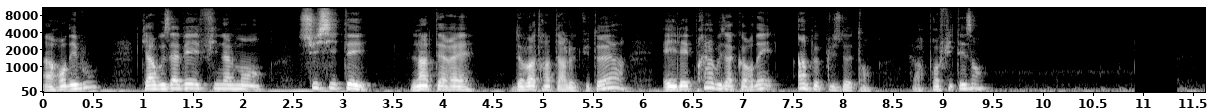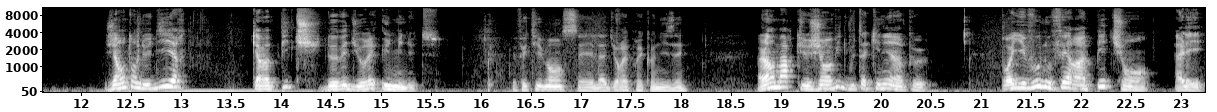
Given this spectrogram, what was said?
un rendez-vous? Car vous avez finalement suscité l'intérêt de votre interlocuteur et il est prêt à vous accorder un peu plus de temps. Alors profitez-en. J'ai entendu dire qu'un pitch devait durer une minute. Effectivement, c'est la durée préconisée. Alors Marc, j'ai envie de vous taquiner un peu. Pourriez-vous nous faire un pitch en, allez,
